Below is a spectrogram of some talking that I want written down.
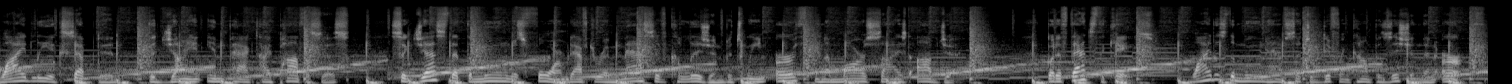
widely accepted, the giant impact hypothesis, suggests that the moon was formed after a massive collision between Earth and a Mars-sized object. But if that's the case, why does the moon have such a different composition than Earth?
